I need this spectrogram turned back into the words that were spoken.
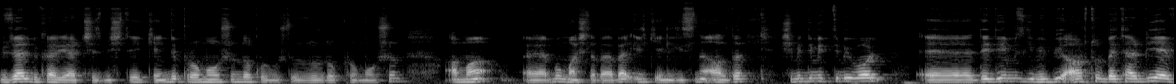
güzel bir kariyer çizmişti. Kendi promotion'u da kurmuştu Zurdo Promotion. Ama e, bu maçla beraber ilk yenilgisini aldı. Şimdi Dimitri Bivol e, dediğimiz gibi bir Artur Beterbiev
